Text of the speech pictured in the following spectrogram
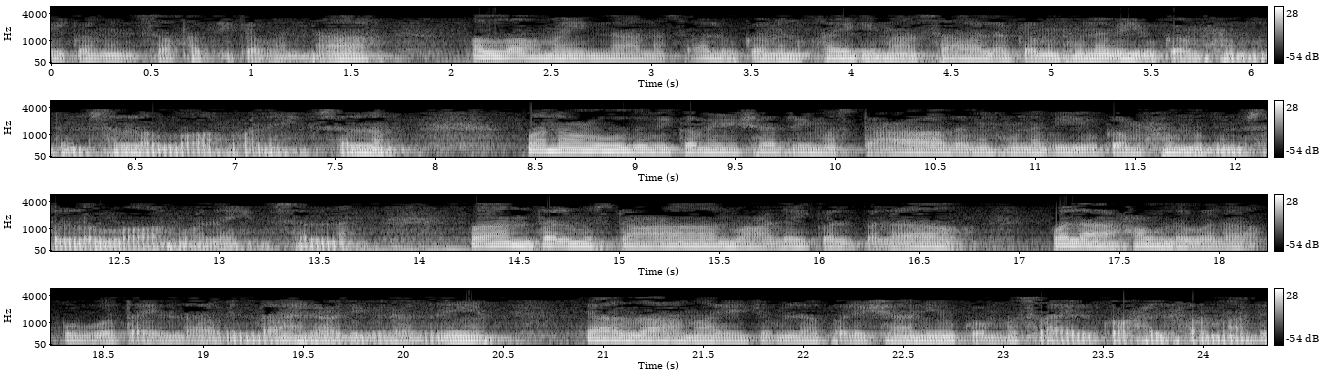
بك من سخطك والنار. اللهم إنا نسألك من خير ما سألك منه نبيك محمد صلى الله عليه وسلم، ونعوذ بك من شر ما استعاذ منه نبيك محمد صلى الله عليه وسلم. وأنت المستعان وعليك البلاغ، ولا حول ولا قوة إلا بالله العلي العظيم. یا اللہ ہماری جملہ پریشانیوں کو، مسائل کو حل فرما دے۔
